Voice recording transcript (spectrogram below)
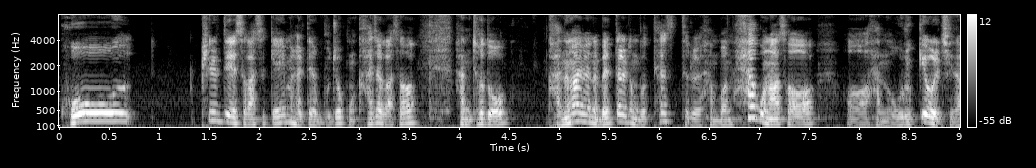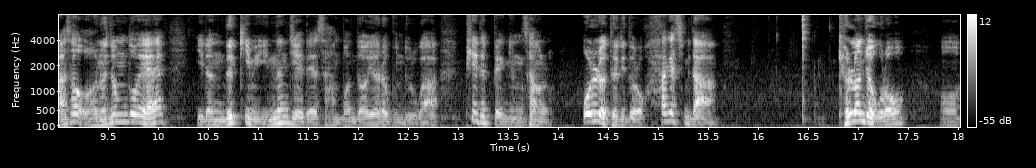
그 필드에서 가서 게임을 할 때는 무조건 가져가서 한 저도 가능하면 몇 달 정도 테스트를 한번 하고 나서 어, 한 5, 6개월 지나서 어느 정도의 이런 느낌이 있는지에 대해서 한번 더 여러분들과 피드백 영상을 올려드리도록 하겠습니다. 결론적으로 어,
